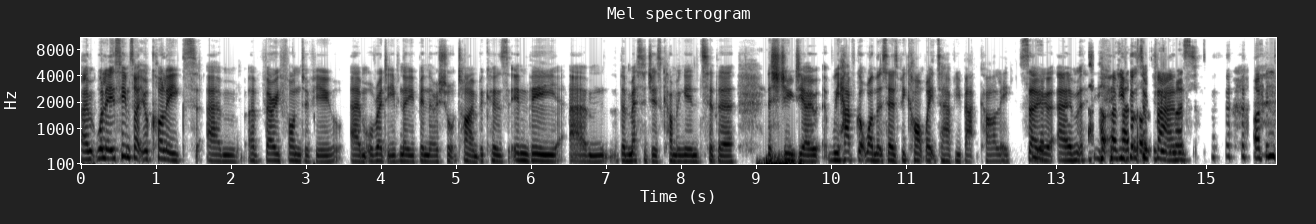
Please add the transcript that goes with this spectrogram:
Um, well, it seems like your colleagues um, are very fond of you um, already, even though you've been there a short time. Because in the um, the messages coming into the the studio, we have got one that says, "We can't wait to have you back, Carly." So yeah. Um, you've got some fans. I've been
